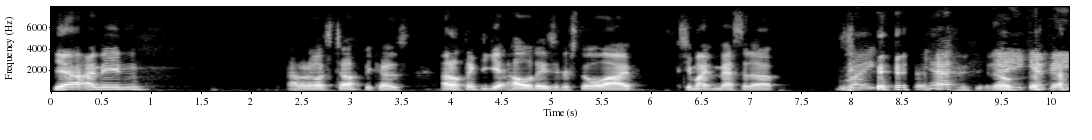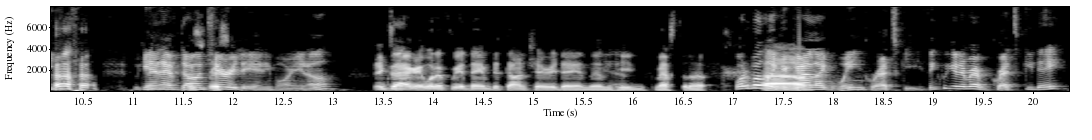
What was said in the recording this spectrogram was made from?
Yeah, I mean, I don't know. It's tough because I don't think you get holidays if you're still alive because you might mess it up. Right. Yeah. You know? Yeah, you can't be we can't have Don Cherry Day anymore, you know? Exactly. What if we had named it Don Cherry Day and then Yeah. he messed it up? What about like Uh, a guy like Wayne Gretzky? You think we could ever have Gretzky Day?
